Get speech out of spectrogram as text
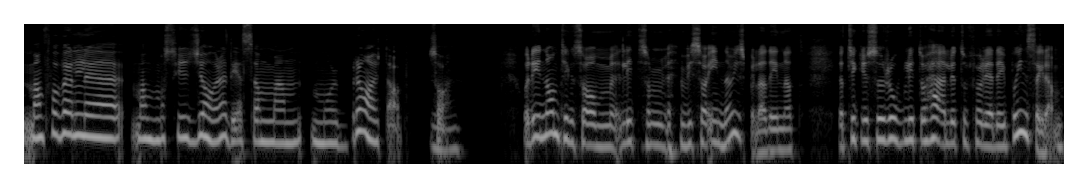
man får väl, eh, man måste ju göra det som man mår bra utav. Så. Mm. Och det är någonting som, lite som vi sa innan vi spelade in, att jag tycker det är så roligt och härligt att följa dig på Instagram.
